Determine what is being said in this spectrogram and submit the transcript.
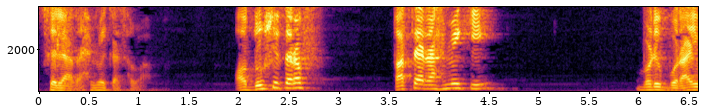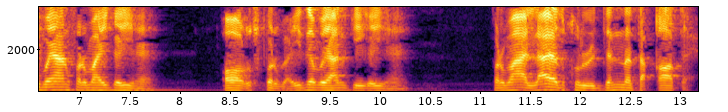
सिला रहमी का सवाब। और दूसरी तरफ़ कत रहमी की बड़ी बुराई बयान फरमाई गई है और उस पर वईदें बयान की गई हैं। फरमाया लायदखुल जन्नत कात। है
